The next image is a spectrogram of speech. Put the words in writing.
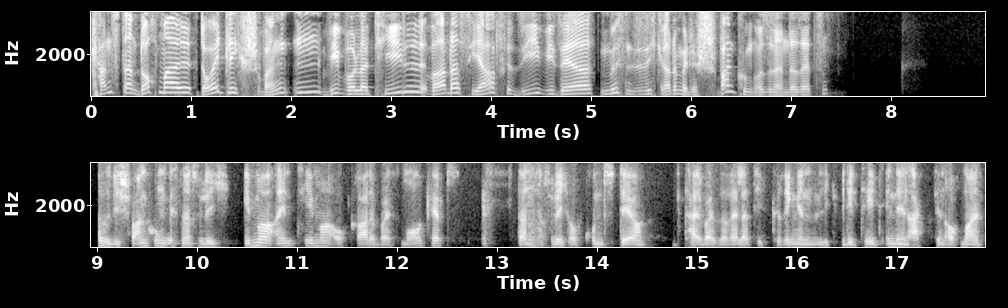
kann es dann doch mal deutlich schwanken. Wie volatil war das Jahr für Sie? Wie sehr müssen Sie sich gerade mit der Schwankung auseinandersetzen? Also die Schwankung ist natürlich immer ein Thema, auch gerade bei Small Caps. Dann natürlich aufgrund der teilweise relativ geringen Liquidität in den Aktien auch mal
